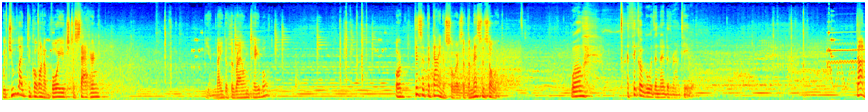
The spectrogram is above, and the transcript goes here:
Would you like to go on a voyage to Saturn? Be a knight of the round table? Or visit the dinosaurs of the Mesozoic? Well, I think I'll go with the Knight of the Round Table. Done.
